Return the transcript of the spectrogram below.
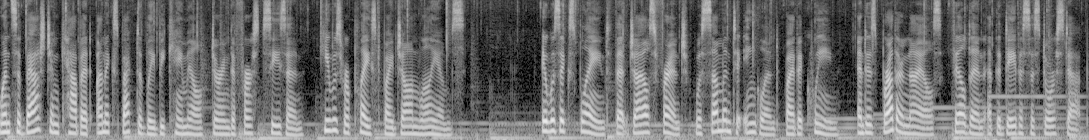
When Sebastian Cabot unexpectedly became ill during the first season, he was replaced by John Williams. It was explained that Giles French was summoned to England by the Queen, and his brother Niles filled in at the Davises' doorstep.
